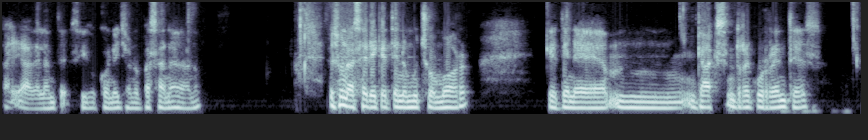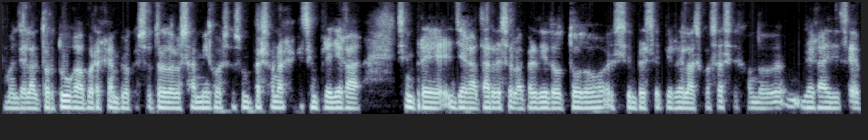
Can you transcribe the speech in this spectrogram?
ahí adelante, sigo con ello, no pasa nada, ¿no? Es una serie que tiene mucho humor, que tiene mmm, gags recurrentes, como el de la tortuga, por ejemplo, que es otro de los amigos, es un personaje que siempre llega, siempre llega tarde, se lo ha perdido todo, siempre se pierde las cosas, es cuando llega y dice,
